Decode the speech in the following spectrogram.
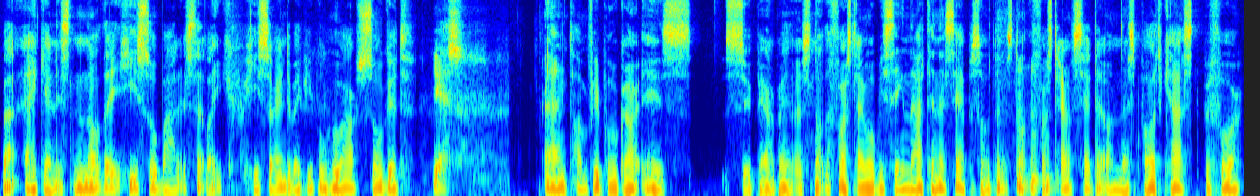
But again, it's not that he's so bad; it's that like he's surrounded by people who are so good. Yes. And Humphrey Bogart is superb. And it's not the first time we'll be seeing that in this episode, and it's not the first time I've said it on this podcast before.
